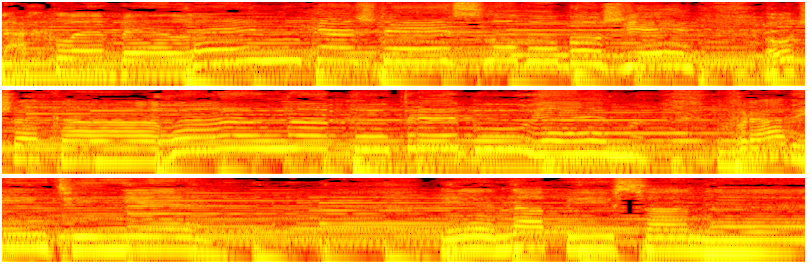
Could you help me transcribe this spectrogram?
na chlebe len každé slovo Božie očakávam a potrebujem, vravím ti nie, je napísané.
